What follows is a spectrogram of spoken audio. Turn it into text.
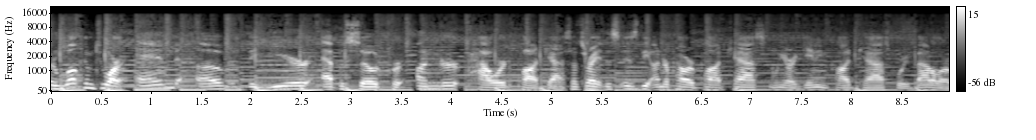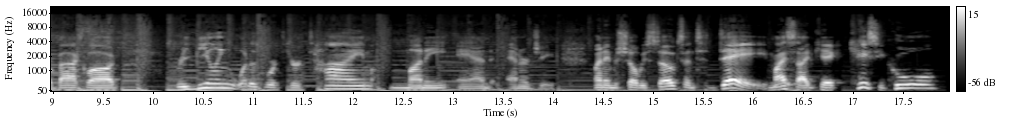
Hello, and welcome to our end of the year episode for Underpowered Podcast. That's right, this is the Underpowered Podcast, and we are a gaming podcast where we battle our backlog, revealing what is worth your time, money, and energy. My name is Shelby Stokes, and today, my sidekick, Casey Cool.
